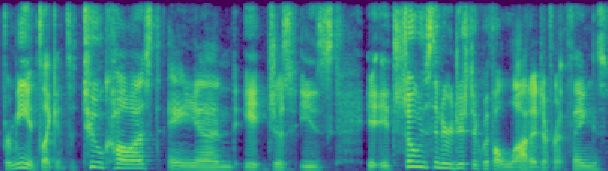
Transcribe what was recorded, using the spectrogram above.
for me it's like it's a two cost and it just is it, it's so synergistic with a lot of different things.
